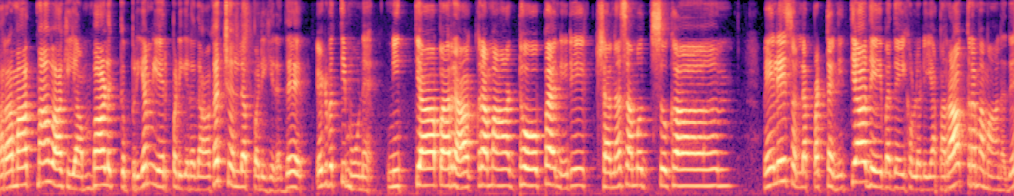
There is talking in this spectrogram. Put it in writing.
பரமாத்மாவாகிய அம்பாளுக்கு பிரியம் ஏற்படுகிறதாக சொல்லப்படுகிறது. எழுபத்தி மூணு நித்யா பராக்கிரமாட்டோப நிரீக்ஷண சமுத்சுகாம். மேலே சொல்லப்பட்ட நித்யா தேவதைகளுடைய பராக்கிரமமானது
